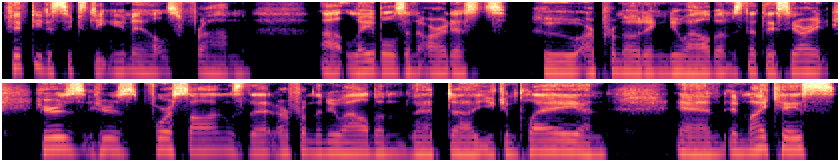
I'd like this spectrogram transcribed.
50 to 60 emails from uh, labels and artists who are promoting new albums that they say all right here's here's four songs that are from the new album that uh, you can play. And and in my case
